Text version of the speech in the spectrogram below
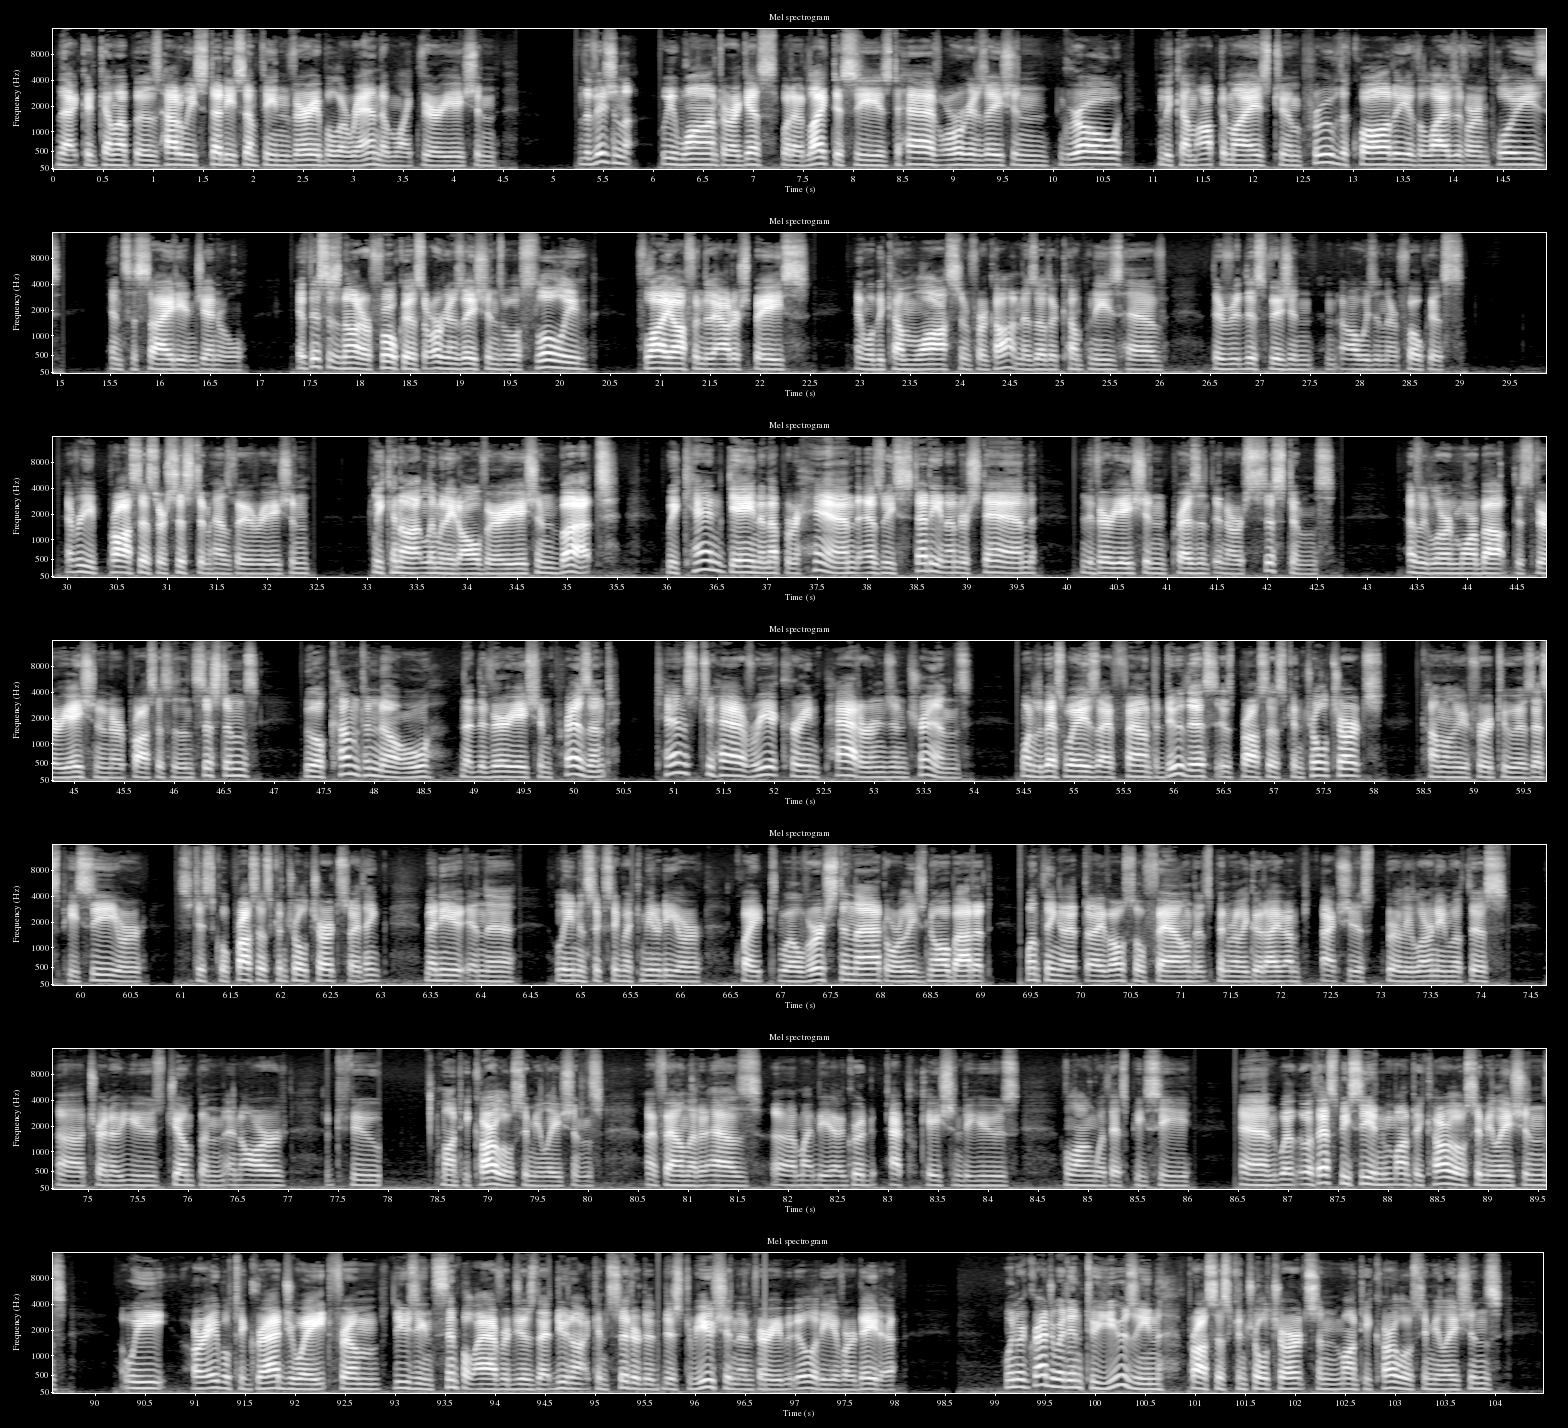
that could come up is how do we study something variable or random like variation? the vision we want, or I guess what I'd like to see, is to have organization grow become optimized to improve the quality of the lives of our employees and society in general. If this is not our focus, organizations will slowly fly off into outer space and will become lost and forgotten as other companies have their, this vision always in their focus. Every process or system has variation. we cannot eliminate all variation, but we can gain an upper hand as we study and understand the variation present in our systems. As we learn more about this variation in our processes and systems, we will come to know that the variation present tends to have reoccurring patterns and trends. One of the best ways I've found to do this is process control charts, commonly referred to as SPC or statistical process control charts. So I think many in the Lean and Six Sigma community are quite well versed in that, or at least know about it. One thing that I've also found that's been really good, I, am actually just barely learning with this, uh, trying to use JMP and, and R to do Monte Carlo simulations. I found that it has uh, might be a good application to use along with SPC. And with, with SPC and Monte Carlo simulations, we are able to graduate from using simple averages that do not consider the distribution and variability of our data. When we graduate into using process control charts and Monte Carlo simulations,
